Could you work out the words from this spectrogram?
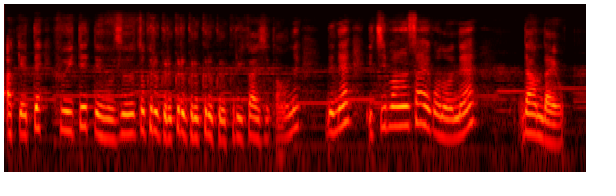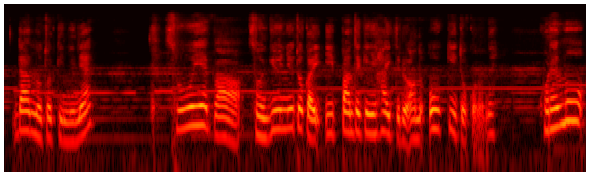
開けて、拭いてっていうのをずっとくるくるくるくるくるくる繰り返してたのね。でね、一番最後のね、段だよ。段の時にね、そういえば、その牛乳とか一般的に入ってるあの大きいところね。これも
